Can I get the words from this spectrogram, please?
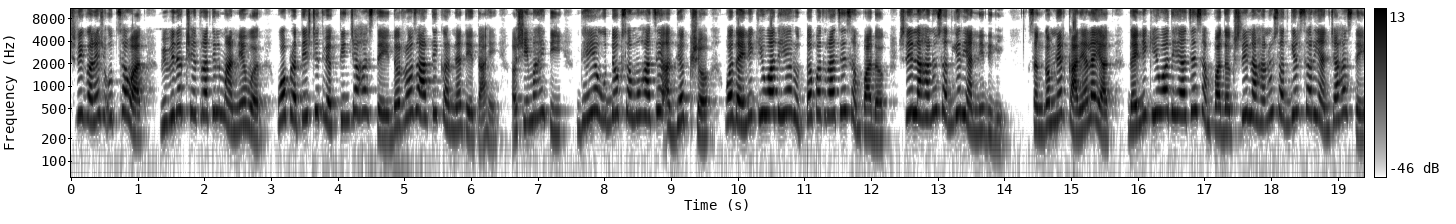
श्री गणेश उत्सवात विविध क्षेत्रातील मान्यवर व प्रतिष्ठित व्यक्तींच्या हस्ते दररोज आरती करण्यात येत आहे. अशी माहिती ध्येय उद्योग समूहाचे अध्यक्ष व दैनिक युवा ध्येय वृत्तपत्राचे संपादक श्री लहानू सदगीर यांनी दिली. संगमनेर कार्यालयात दैनिक युवा ध्येयाचे संपादक श्री लहानू सदगीर सर यांच्या हस्ते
